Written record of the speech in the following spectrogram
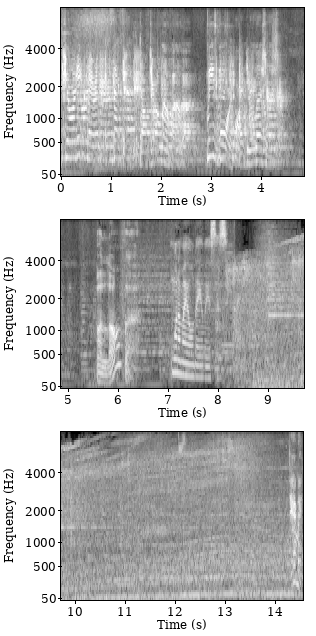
Security clearance accepted, Dr. Belova. Please board at your leisure. Belova? One of my old aliases. Damn it!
